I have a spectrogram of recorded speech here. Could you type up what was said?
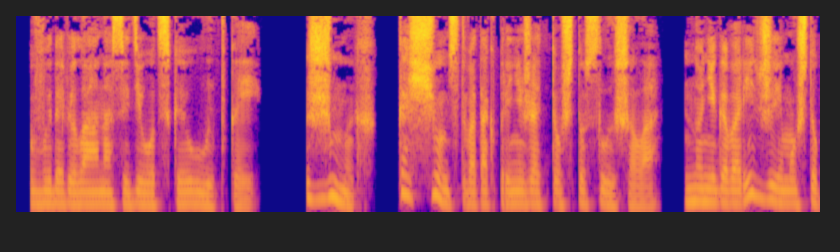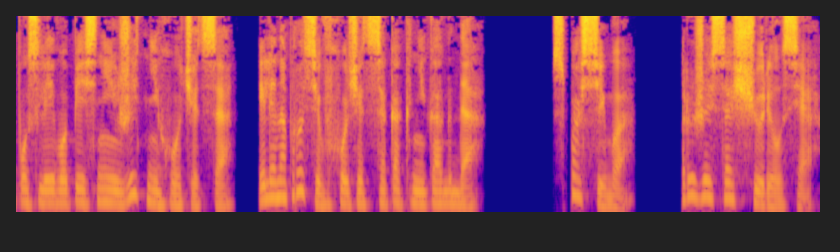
— выдавила она с идиотской улыбкой. «Жмых. Кощунство так принижать то, что слышала. Но не говорить же ему, что после его песни и жить не хочется, или, напротив, хочется как никогда. «Спасибо». Рыжий сощурился.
